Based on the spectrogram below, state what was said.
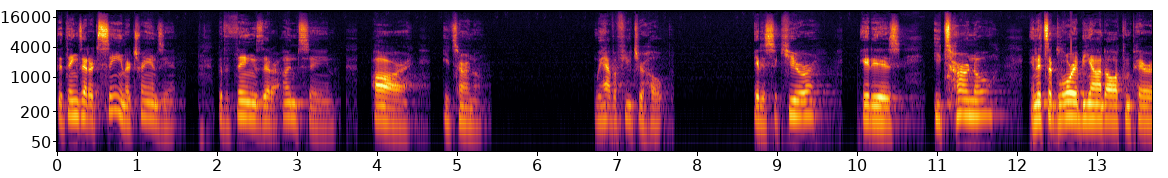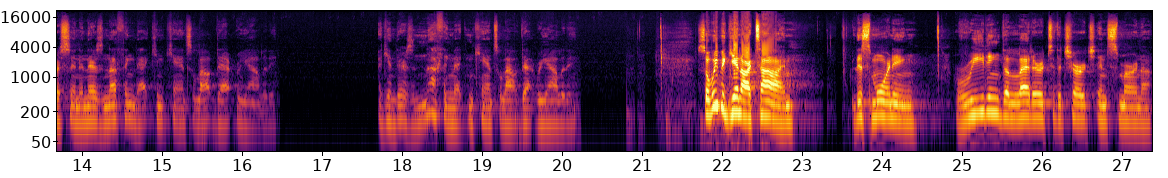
the things that are seen are transient, but the things that are unseen are eternal. We have a future hope. It is secure, it is eternal, and it's a glory beyond all comparison, and there's nothing that can cancel out that reality. Again, there's nothing that can cancel out that reality. So we begin our time this morning reading the letter to the church in Smyrna.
